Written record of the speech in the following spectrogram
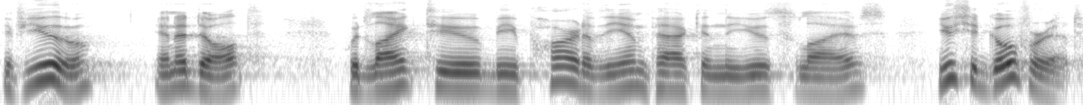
If you, an adult, would like to be part of the impact in the youth's lives, you should go for it.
